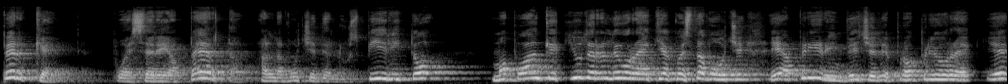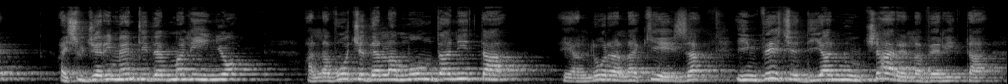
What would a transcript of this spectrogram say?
perché può essere aperta alla voce dello Spirito, ma può anche chiudere le orecchie a questa voce e aprire invece le proprie orecchie ai suggerimenti del maligno, alla voce della mondanità. E allora la Chiesa, invece di annunciare la verità,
